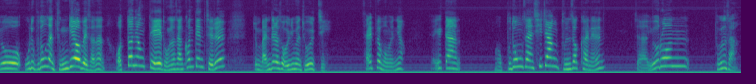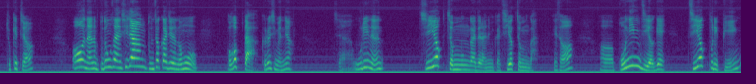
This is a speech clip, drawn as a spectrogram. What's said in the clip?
요 우리 부동산 중개업에서는 어떤 형태의 동영상 컨텐츠를 좀 만들어서 올리면 좋을지 살펴보면요. 자, 일단 어, 부동산 시장 분석하는 자 요런 동영상 좋겠죠. 어 나는 부동산 시장 분석까지는 너무 버겁다 그러시면요. 자 우리는 지역 전문가들 아닙니까? 지역 전문가. 그래서 어, 본인 지역에 지역 브리핑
